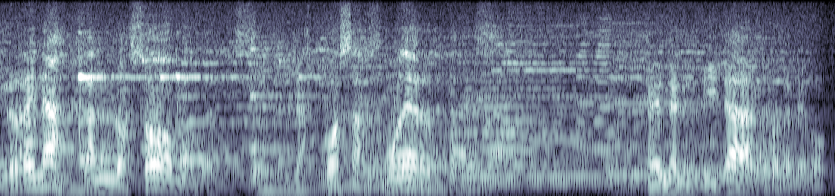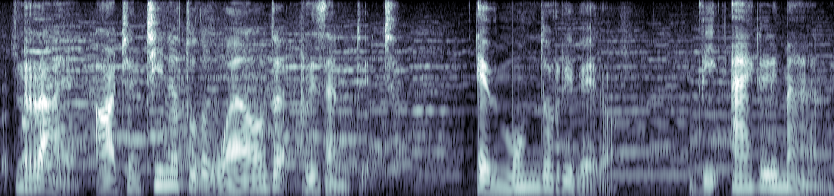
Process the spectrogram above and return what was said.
y renazcan los hombres las cosas muertas en el milagro de la evocación. RAE, Argentina to the World, presented Edmundo Rivero, the ugly man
